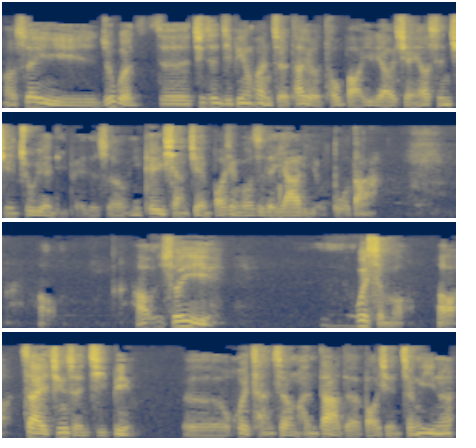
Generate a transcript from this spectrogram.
啊。所以，如果这精神疾病患者他有投保医疗险，要申请住院理赔的时候，你可以想见保险公司的压力有多大。好，好，所以为什么啊，在精神疾病呃，会产生很大的保险争议呢？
